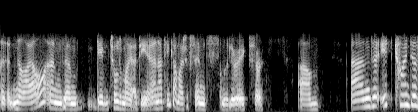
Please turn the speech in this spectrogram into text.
uh, Niall and um, gave told him my idea, and I think I might have sent some of the lyrics or. Um, and it kind of,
